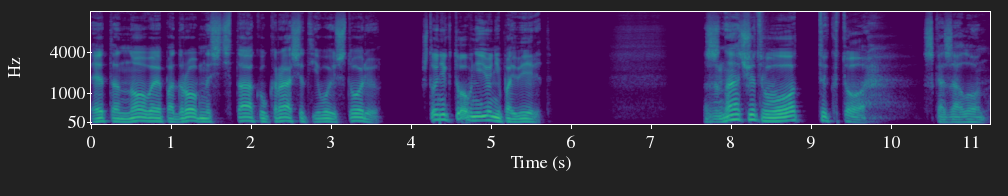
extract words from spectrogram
Эта новая подробность так украсит его историю, что никто в нее не поверит. «Значит, вот ты кто», — сказал он.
